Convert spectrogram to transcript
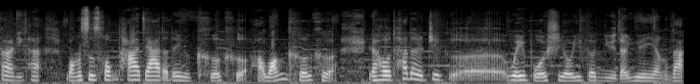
啊，你看王思聪他家的那个可可啊，王可可，然后他的这个微博是由一个女的运营的。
